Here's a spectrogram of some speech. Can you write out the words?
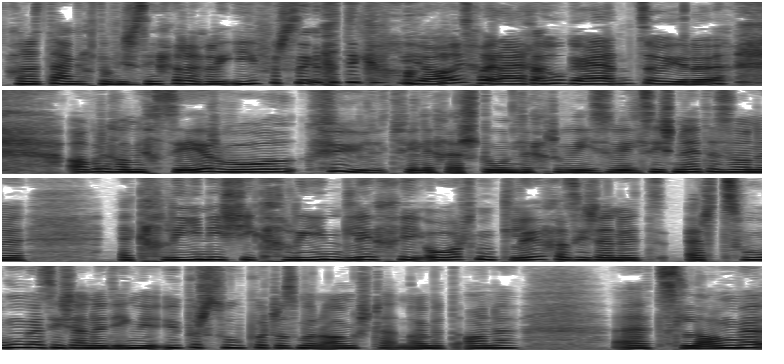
Ich habe gedacht, du bist sicher ein bisschen eifersüchtig. ja, ich wäre eigentlich auch gerne zu ihr. Aber ich habe mich sehr wohl gefühlt, vielleicht erstaunlicherweise, weil es ist nicht so eine, eine klinische, kleinliche, ordentlich. Es ist auch nicht erzwungen, es ist auch nicht irgendwie übersuper, dass man Angst hat, jemand an äh, zu langen,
